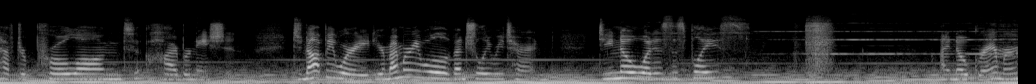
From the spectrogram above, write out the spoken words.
after prolonged hibernation. Do not be worried, your memory will eventually return. Do you know what is this place? Know grammar.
